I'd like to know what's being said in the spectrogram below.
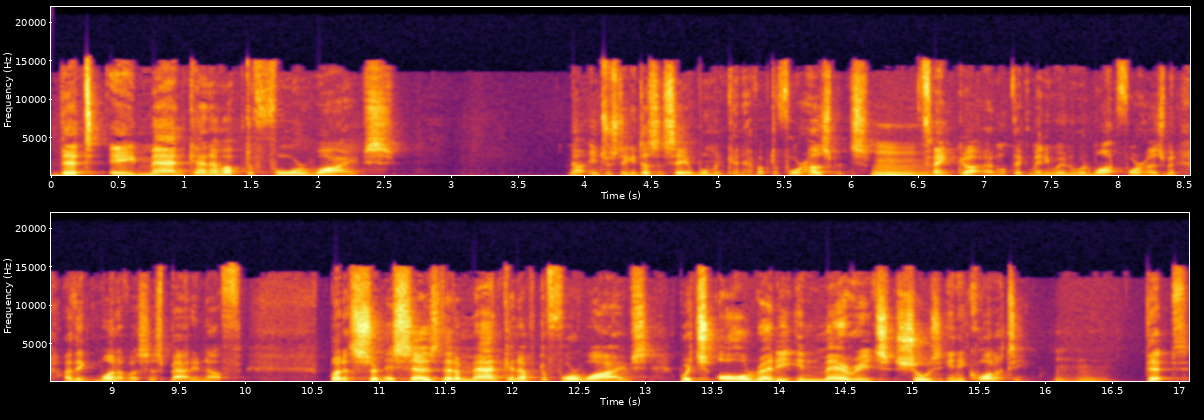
that a man can have up to four wives. Now, interesting, it doesn't say a woman can have up to four husbands. Hmm. Thank God. I don't think many women would want four husbands. I think one of us is bad enough. But it certainly says that a man can have up to four wives, which already in marriage shows inequality. Mm-hmm. That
